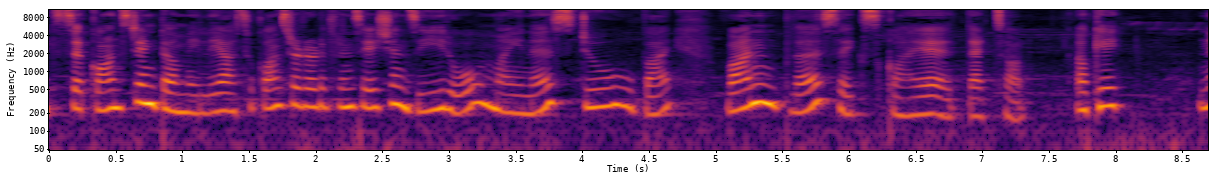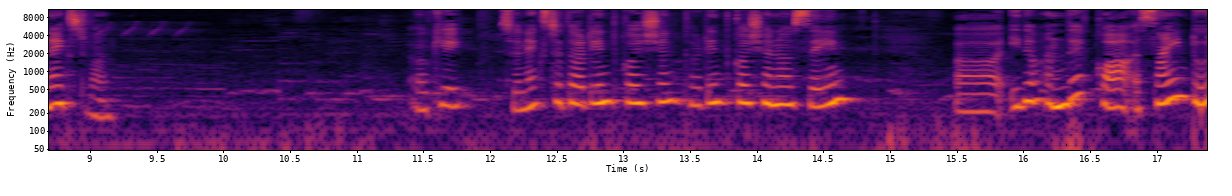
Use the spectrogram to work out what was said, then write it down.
it's a constant term இல்லையா so constant of differentiation 0 minus 2 by 1 plus x square that's all okay next one okay so next 13th question 13th question was same இது வந்து கா சைன் டூ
